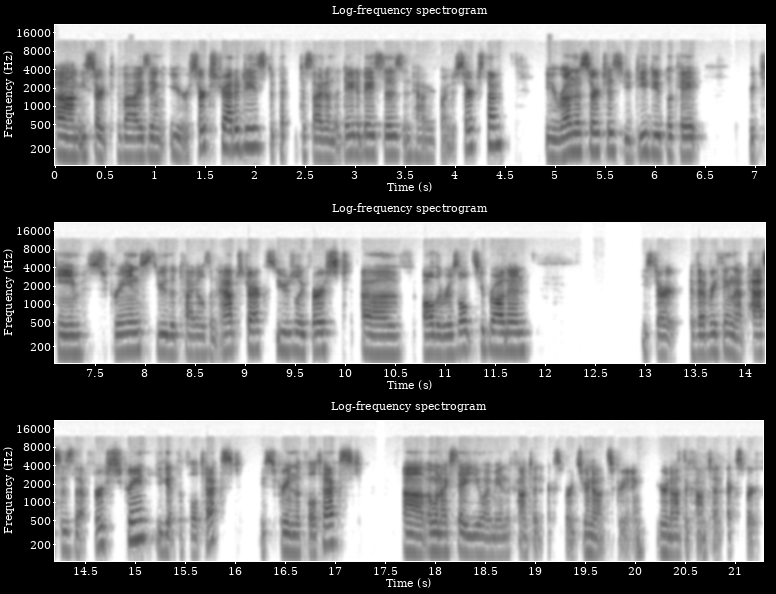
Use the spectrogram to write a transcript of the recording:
Um, you start devising your search strategies to decide on the databases and how you're going to search them. You run the searches, you deduplicate. Your team screens through the titles and abstracts, usually first, of all the results you brought in. You start, if everything that passes that first screen, you get the full text. You screen the full text. Um, and when I say you, I mean the content experts. You're not screening, you're not the content expert.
